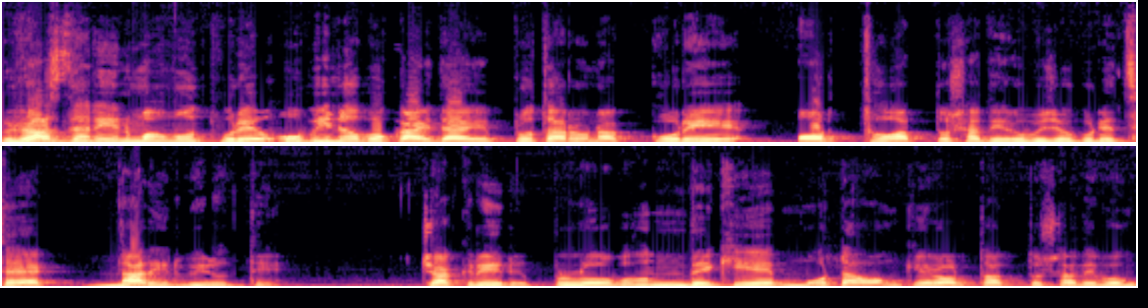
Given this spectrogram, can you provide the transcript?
রাজধানীর মোহাম্মদপুরে অভিনব কায়দায় প্রতারণা করে অর্থ আত্মসাদের অভিযোগ উঠেছে এক নারীর বিরুদ্ধে। চাকরির প্রলোভন দেখিয়ে মোটা অঙ্কের অর্থ আত্মসাদ এবং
